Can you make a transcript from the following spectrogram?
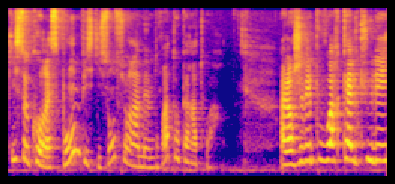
qui se correspondent puisqu'ils sont sur la même droite opératoire. Alors je vais pouvoir calculer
